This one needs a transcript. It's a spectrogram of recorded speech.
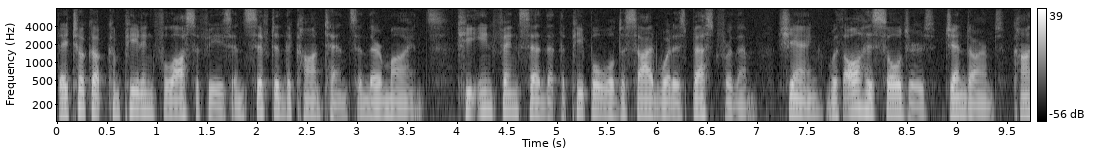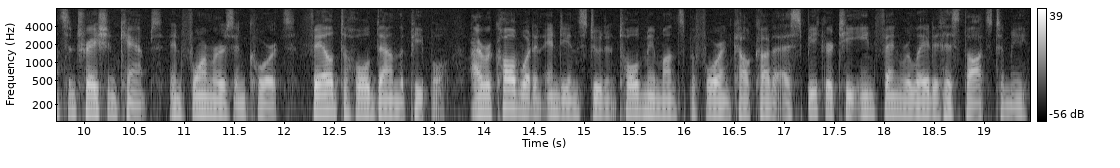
They took up competing philosophies and sifted the contents in their minds. T'ien Feng said that the people will decide what is best for them. Chiang, with all his soldiers, gendarmes, concentration camps, informers, and courts, failed to hold down the people. I recalled what an Indian student told me months before in Calcutta as Speaker T'ien Feng related his thoughts to me,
